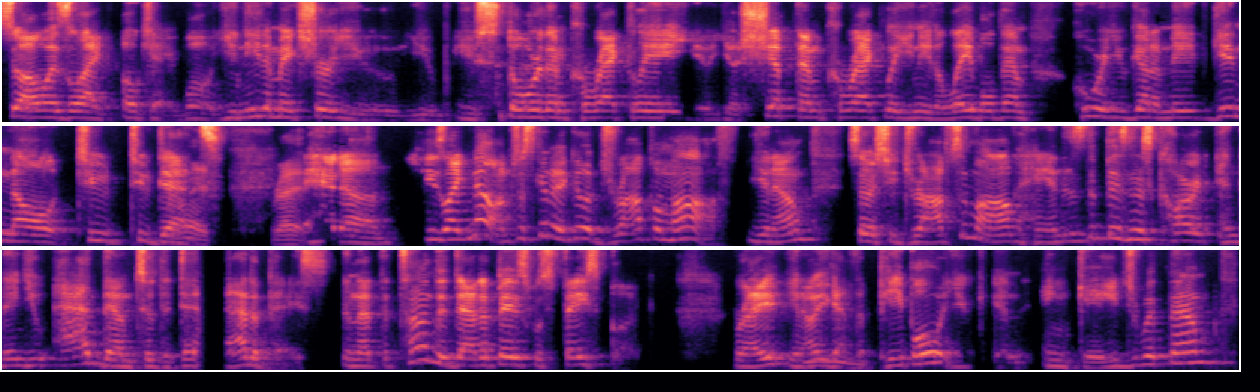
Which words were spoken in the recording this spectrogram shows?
so I was like, okay, well, you need to make sure you you you store them correctly, you you ship them correctly, you need to label them. Who are you gonna meet? Getting all too too dense, right? right. And um, she's like, no, I'm just gonna go drop them off, you know. So she drops them off, hands the business card, and then you add them to the database. And at the time, the database was Facebook right? You know, you get the mm. people, you can engage with them.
